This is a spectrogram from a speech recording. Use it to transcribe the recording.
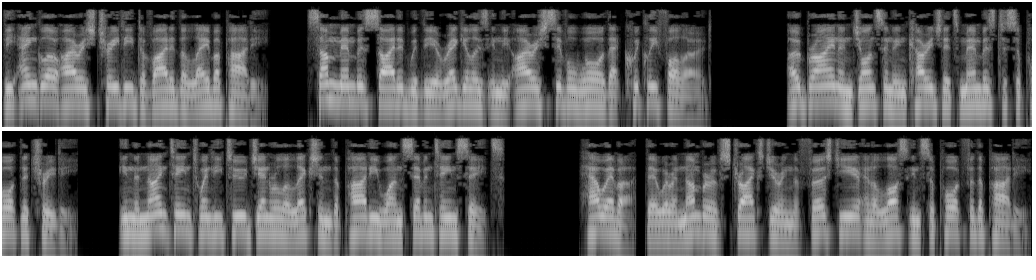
The Anglo-Irish Treaty divided the Labour Party. Some members sided with the irregulars in the Irish Civil War that quickly followed. O'Brien and Johnson encouraged its members to support the treaty. In the 1922 general election the party won 17 seats. However, there were a number of strikes during the first year and a loss in support for the party.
